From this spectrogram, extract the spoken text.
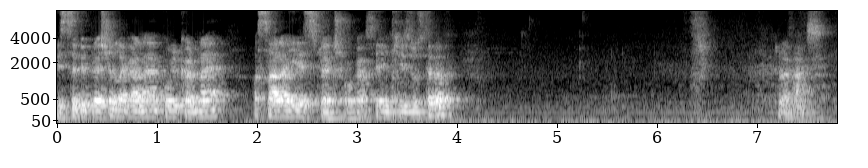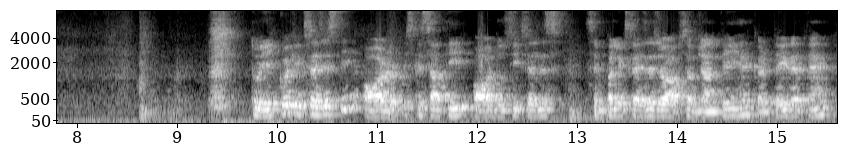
इससे भी प्रेशर लगाना है पुल करना है और सारा ये स्ट्रेच होगा। सेम चीज़ उस तरफ़। रिलैक्स तो ये क्विक एक्सरसाइजेस थी और इसके साथ ही और दूसरी एक्सरसाइजेस सिंपल एक्सरसाइजेस जो आप सब जानते ही हैं, करते ही रहते हैं,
